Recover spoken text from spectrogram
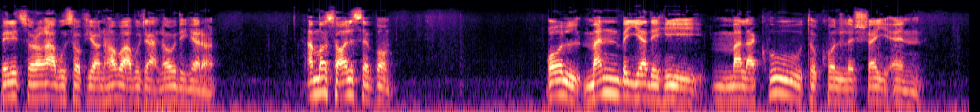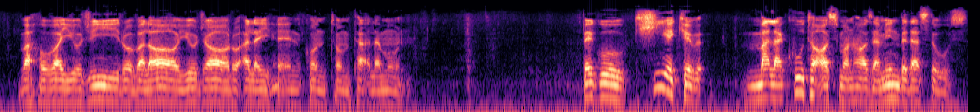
برید سراغ ابو سفیان ها و ابو جهل و دیگران. اما سوال سوم. قل من به یدهی ملکوت و کل شیء و هو یجیر و ولا یجار علیه ان کنتم تعلمون. بگو کیه که ملکوت آسمان ها زمین به دست اوست؟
